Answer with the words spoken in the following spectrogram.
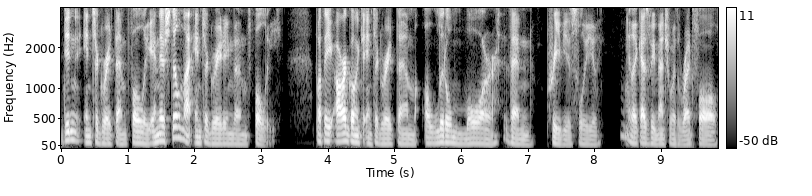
didn't integrate them fully, and they're still not integrating them fully. But they are going to integrate them a little more than previously like as we mentioned with Redfall,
